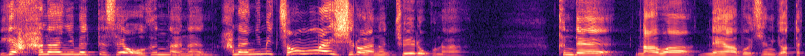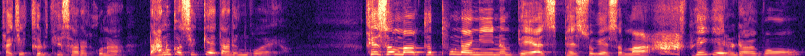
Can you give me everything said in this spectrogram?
이게 하나님의 뜻에 어긋나는 하나님이 정말 싫어하는 죄로구나. 근데 나와 내 아버지는 여태까지 그렇게 살았구나 라는 것을 깨달은 거예요. 그래서 막 그 풍랑이 있는 배, 뱃속에서 막 회개를 하고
